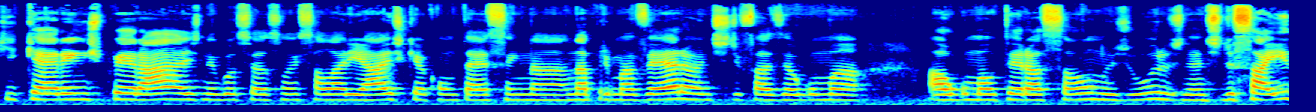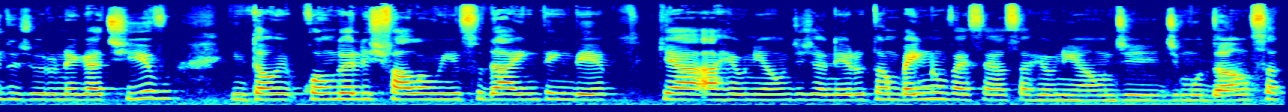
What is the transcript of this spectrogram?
que querem esperar as negociações salariais que acontecem na, na primavera antes de fazer alguma alguma alteração nos juros, né, antes de sair do juro negativo. Então, quando eles falam isso, dá a entender que a, a reunião de janeiro também não vai ser essa reunião de, de mudança,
